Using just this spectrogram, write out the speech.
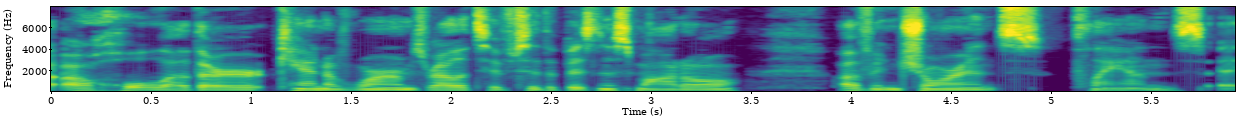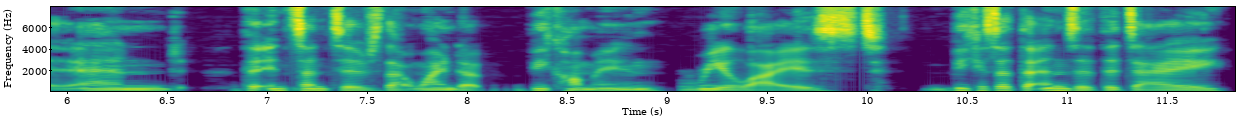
a whole other can of worms relative to the business model of insurance plans and the incentives that wind up becoming realized because at the end of the day,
